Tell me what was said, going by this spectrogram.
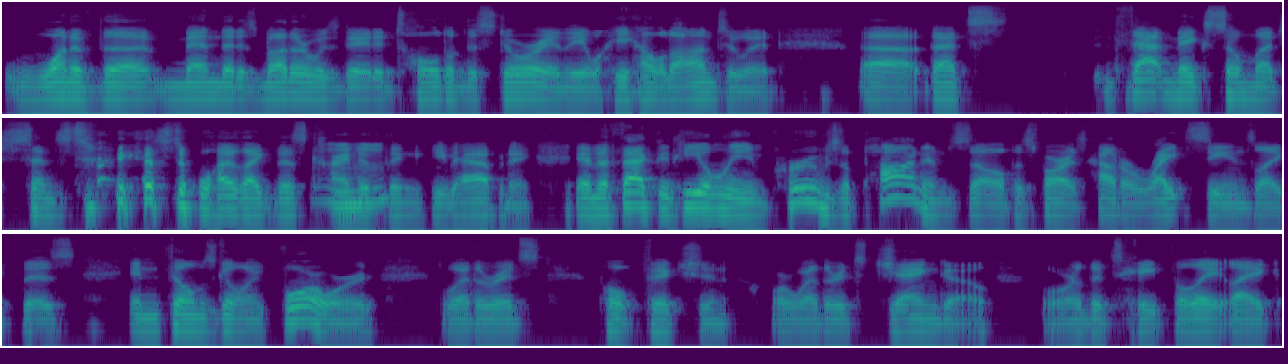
one of the men that his mother was dated told him the story and he, he held on to it. Uh, that's that makes so much sense to me as to why like this kind Mhm. of thing keep happening and the fact that he only improves upon himself as far as how to write scenes like this in films going forward whether it's pulp fiction or whether it's django or whether it's hateful eight like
